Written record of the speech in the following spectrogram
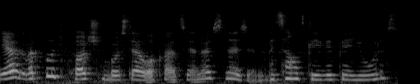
jā, varbūt forši būs tajā lokācijā, nu es nezinu. Bet salats grīva ir pie jūras.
